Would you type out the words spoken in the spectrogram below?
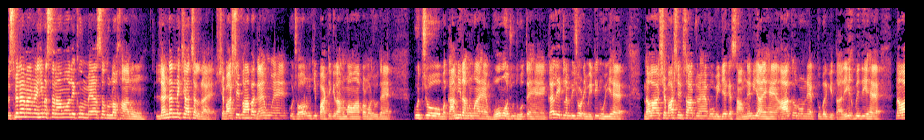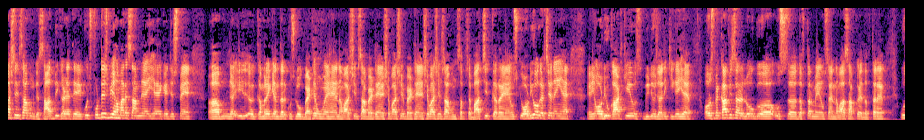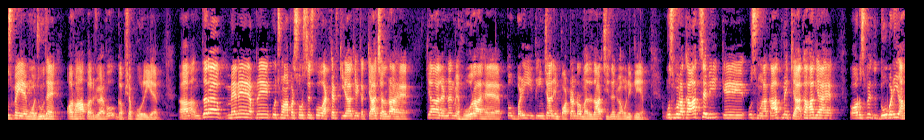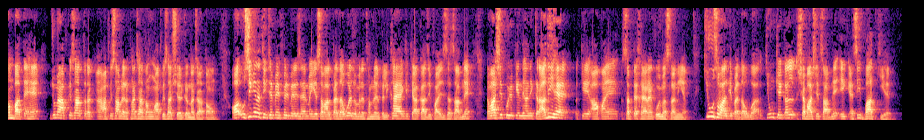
बिस्मिल्लाम मैं असदुल्ला खान हूँ। लंदन में क्या चल रहा है? शबाज शरीफ वहाँ पर गए हुए हैं। कुछ और उनकी पार्टी के रहनुमा वहाँ पर मौजूद हैं। कुछ जो मकामी रहनुमा हैं, वो मौजूद होते हैं। कल एक लंबी चौड़ी मीटिंग हुई है। नवाज़ शबाज शरीफ साहब जो हैं, वो मीडिया के सामने भी आए हैं। आकर उन्होंने अक्टूबर की तारीख भी दी है। नवाज़ शरीफ साहब उनके साथ भी खड़े थे। कुछ फुटेज भी हमारे सामने आई है कि जिसमें कमरे के अंदर कुछ लोग बैठे हुए हैं, नवाज़ शिफ साहब बैठे हैं, शबाज शरीफ बैठे हैं, शबाज शरीफ साहब उन सबसे बातचीत कर रहे हैं, उसकी ऑडियो अगरचे नहीं है, यानी ऑडियो काट के उस वीडियो जारी की गई है, और उसमें काफ़ी सारे लोग उस दफ्तर में, हुसैन नवाज़ साहब का दफ्तर है, उसमें ये मौजूद हैं, और वहाँ पर जो है वो गपशप हो रही है। ज़रा मैंने अपने कुछ वहाँ पर सोर्सेज को एक्टिव किया कि क्या चल रहा है क्या लंदन में हो रहा है? तो बड़ी तीन चार इंपॉर्टेंट और मज़ेदार चीज़ें जो है वो निकली हैं। उस मुलाकात से भी कि उस मुलाकात में क्या कहा गया है और उसमें दो बड़ी अहम बातें हैं जो मैं आपके साथ रख, आपके सामने रखना चाहता हूँ आपके साथ शेयर करना चाहता हूँ। और उसी के नतीजे में फिर मेरे जहन में यह सवाल पैदा हुआ जो मैंने थंबनेल पे लिखा है कि क्या काजी फायजा साहब ने नवाज़ शरीफ को यकीन दहानी करा दी है कि आप आए सत्य खैर हैं कोई मसला नहीं है। क्यों सवाल ये पैदा हुआ? क्योंकि कल शबाज शरीफ साहब ने एक ऐसी बात की है।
